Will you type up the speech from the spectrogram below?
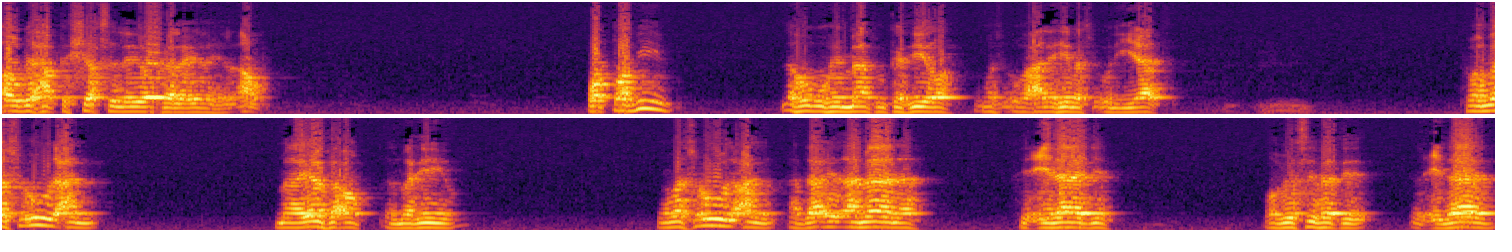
أو بحق الشخص الذي وكل إليه الأمر. والطبيب له مهمات كثيرة وعليه مسؤوليات. فهو مسؤول عن ما ينفع المريض ومسؤول عن أداء الأمانة في علاجه وفي صفة العلاج.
